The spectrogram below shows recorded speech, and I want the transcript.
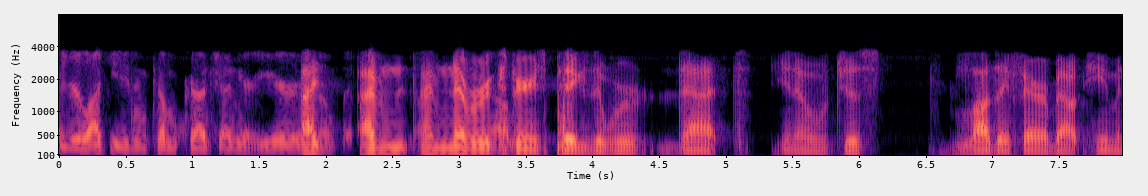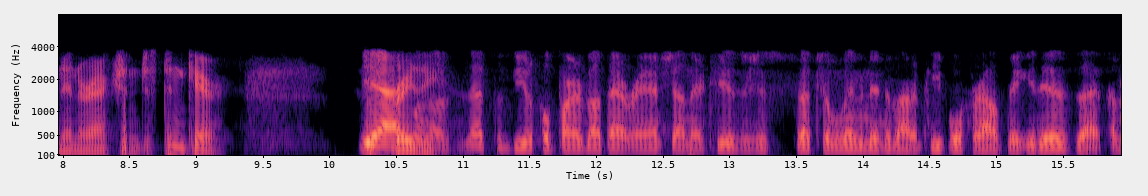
You're lucky you didn't come crunch on your ear or i something. i've i've never Um, experienced pigs that were that you know just laissez-faire about human interaction just didn't care yeah, that's, crazy those- that's the beautiful part about that ranch down there too. Is there's just such a limited amount of people for how big it is that I'm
